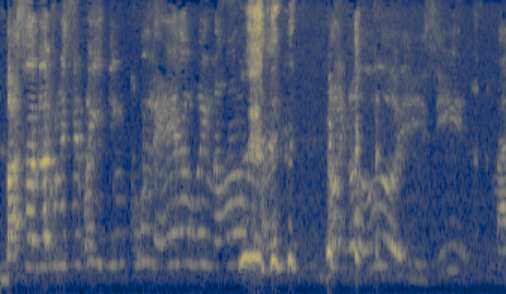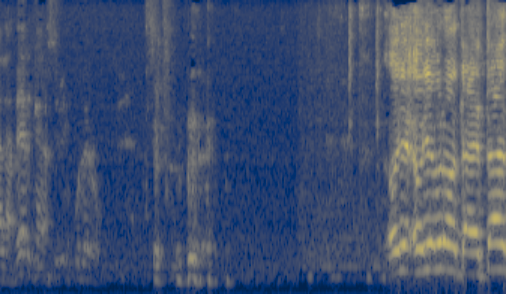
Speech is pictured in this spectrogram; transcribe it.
vas a hablar con ese güey bien culero, güey, no. No, y no dudo, y sí, a la verga, así bien culero. Oye, oye, bro, la neta,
